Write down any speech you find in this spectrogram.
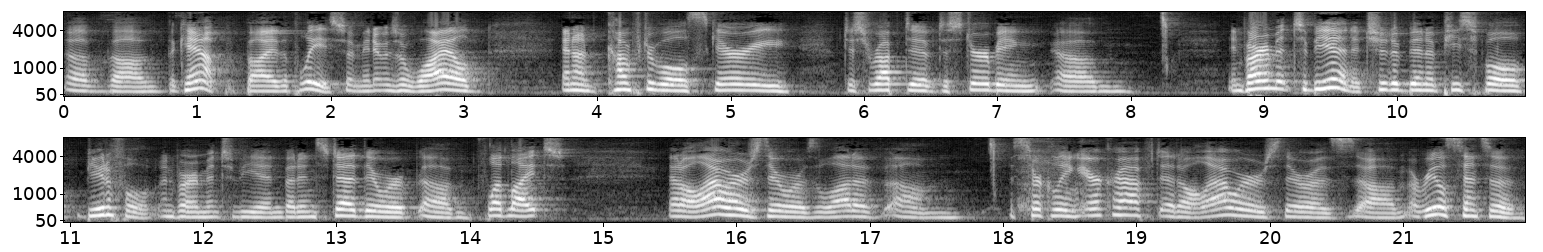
of uh, the camp by the police. I mean, it was a wild and uncomfortable, scary disruptive, disturbing um, environment to be in. It should have been a peaceful, beautiful environment to be in, but instead there were um, floodlights at all hours. There was a lot of um, circling aircraft at all hours. There was um, a real sense of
